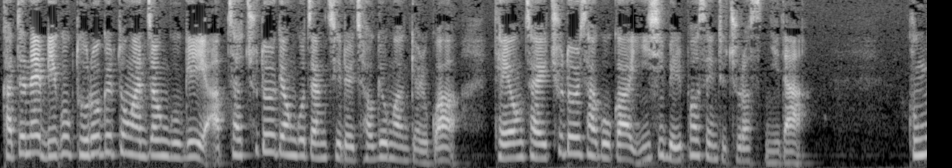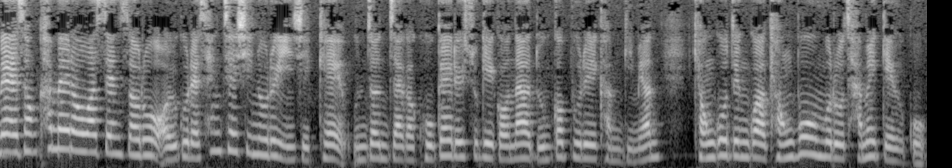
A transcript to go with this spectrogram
같은 해 미국 도로교통안전국이 앞차 추돌 경고 장치를 적용한 결과 대형차의 추돌 사고가 21% 줄었습니다. 국내에선 카메라와 센서로 얼굴의 생체 신호를 인식해 운전자가 고개를 숙이거나 눈꺼풀을 감기면 경고등과 경보음으로 잠을 깨우고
